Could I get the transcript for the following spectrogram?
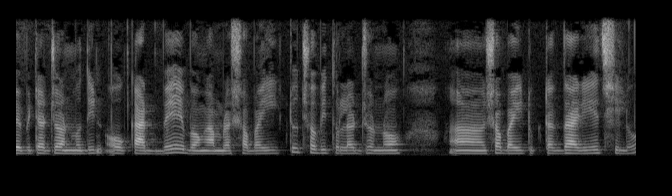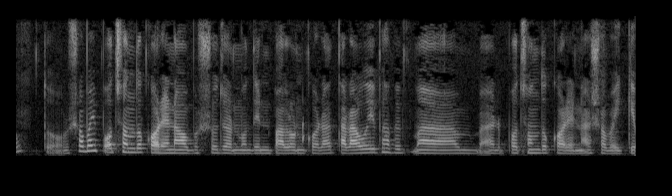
বেবিটার জন্মদিন ও কাটবে এবং আমরা সবাই একটু ছবি তোলার জন্য সবাই টুকটাক দাঁড়িয়েছিল তো সবাই পছন্দ করে না অবশ্য জন্মদিন পালন করা। তারাও এইভাবে পছন্দ করে না সবাইকে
